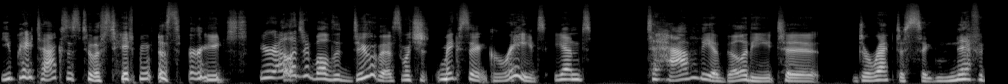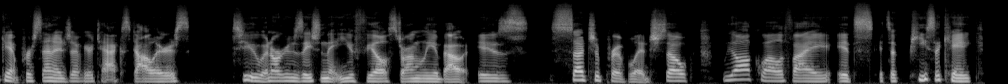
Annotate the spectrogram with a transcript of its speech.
You pay taxes to a state of Missouri. You're eligible to do this, which makes it great. And to have the ability to direct a significant percentage of your tax dollars to an organization that you feel strongly about is such a privilege. So we all qualify. It's it's a piece of cake.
